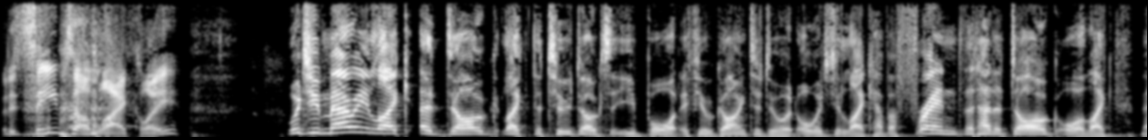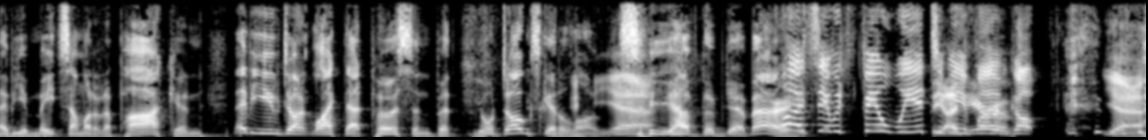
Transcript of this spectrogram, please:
but it seems unlikely. Would you marry like a dog, like the two dogs that you bought, if you were going to do it, or would you like have a friend that had a dog, or like maybe you meet someone at a park and maybe you don't like that person, but your dogs get along, Yeah. so you have them get married? Well, it would feel weird to The me if I of- got Yeah.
